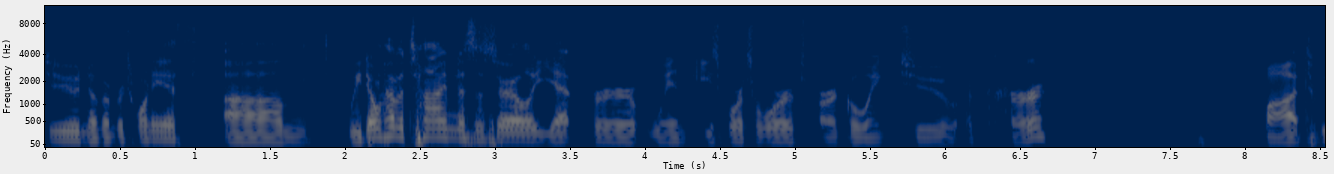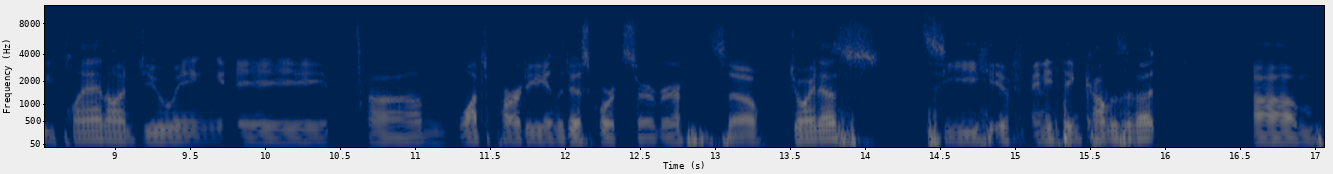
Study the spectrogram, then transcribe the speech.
to November twentieth. Um, we don't have a time necessarily yet for when the esports awards are going to occur. But we plan on doing a um, watch party in the Discord server. So join us, see if anything comes of it. Um,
